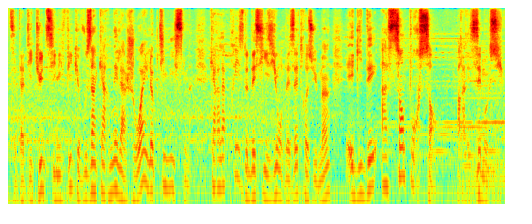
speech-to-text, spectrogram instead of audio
Cette attitude signifie que vous incarnez la joie et l'optimisme, car la prise de décision des êtres humains est guidée à 100% par les émotions.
